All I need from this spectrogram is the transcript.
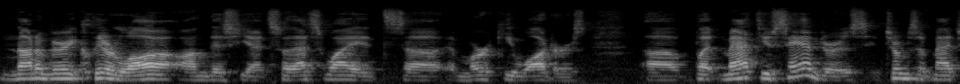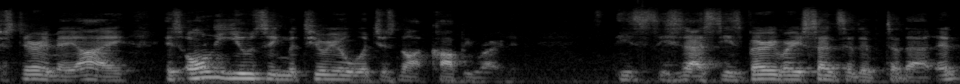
not a very clear law on this yet. So that's why it's uh, murky waters. Uh, but Matthew Sanders, in terms of Magisterium AI, is only using material which is not copyrighted. He's, he's asked, he's very, very sensitive to that. And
